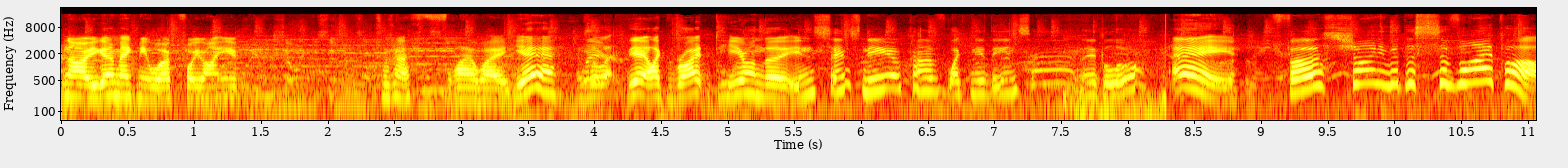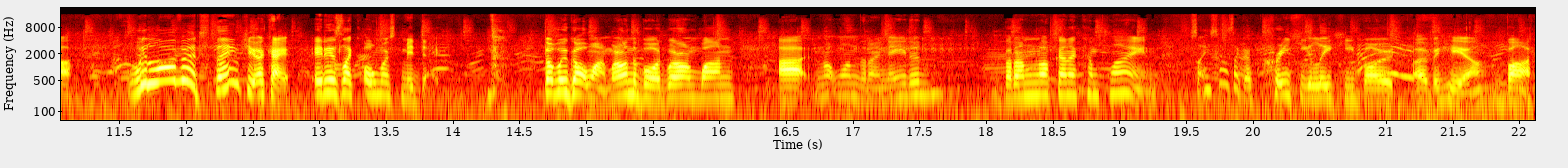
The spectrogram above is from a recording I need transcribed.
No, you're gonna make me work for you, aren't you? We're gonna fly away. Yeah, there's a la- yeah, like right here on the incense, near kind of like near the incense, near the lure. Hey, first shiny with the Seviper. We love it. Thank you. Okay, it is like almost midday, but we got one. We're on the board. We're on one. Uh, not one that I needed, but I'm not gonna complain. Something sounds like a creaky, leaky boat over here, but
